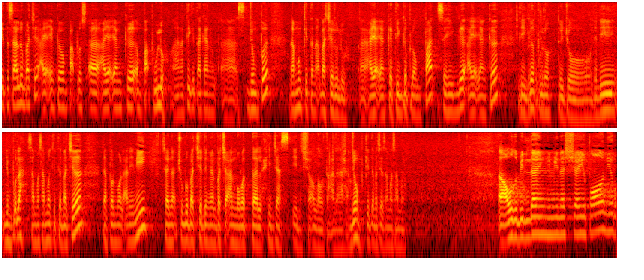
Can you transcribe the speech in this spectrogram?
kita selalu baca ayat yang ke-40 uh, ayat yang ke-40. Uh, nanti kita akan uh, jumpa namun kita nak baca dulu uh, ayat yang ke-34 sehingga ayat yang ke 37. Jadi jemputlah sama-sama kita baca dan permulaan ini saya nak cuba baca dengan bacaan murattal Hijaz insya-Allah taala. Jom kita baca sama-sama. A'udzu billahi minasyaitonir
